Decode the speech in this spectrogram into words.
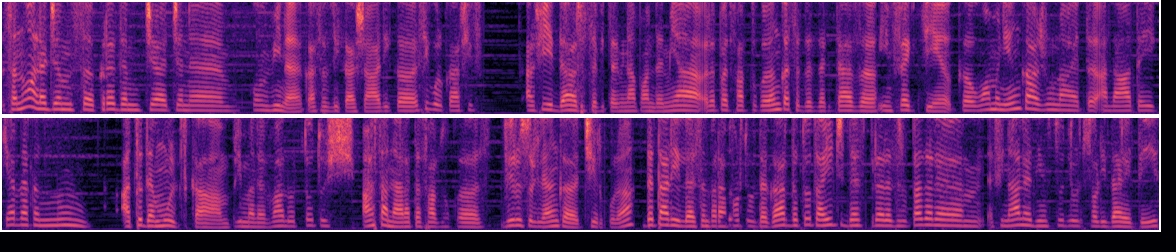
să nu alegem să credem ceea ce ne convine, ca să zic așa. Adică, sigur că ar fi ar fi ideal să se fi terminat pandemia. Repet faptul că încă se detectează infecții, că oamenii încă ajung la, la ATI, chiar dacă nu atât de mulți ca în primele valuri, totuși asta ne arată faptul că virusurile încă circulă. Detaliile sunt pe raportul de gardă, tot aici despre rezultatele finale din studiul Solidarity,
